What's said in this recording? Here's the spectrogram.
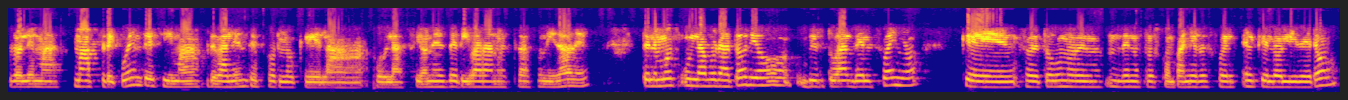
problemas más frecuentes y más prevalentes por lo que la población es derivada a nuestras unidades. Tenemos un laboratorio virtual del sueño que sobre todo uno de, nuestros compañeros fue el, que lo lideró.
